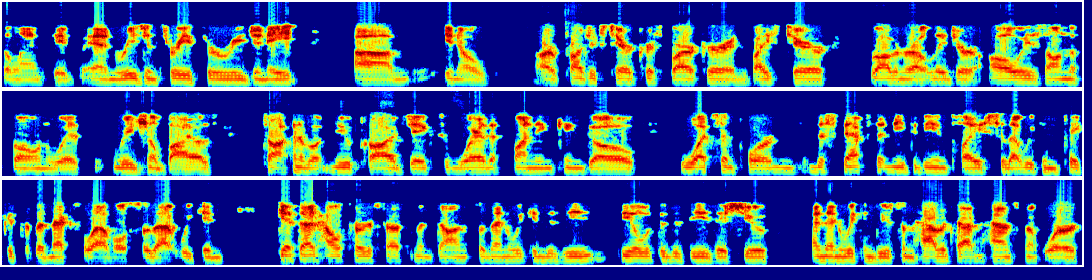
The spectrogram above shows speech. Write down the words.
the, landscape, and Region Three through Region Eight. Um, you know, our projects chair Chris Barker and vice chair Robin Routledge are always on the phone with regional bios, talking about new projects, where the funding can go, what's important, the steps that need to be in place so that we can take it to the next level, so that we can get that health herd assessment done, so then we can disease, deal with the disease issue, and then we can do some habitat enhancement work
